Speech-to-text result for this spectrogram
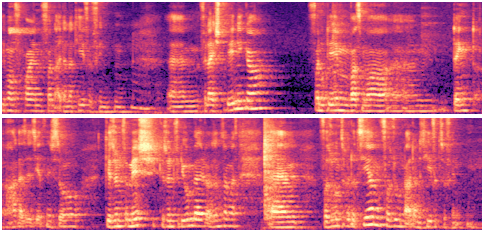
lieber ein Freund von Alternative finden. Mhm. Ähm, vielleicht weniger von dem, was man ähm, denkt, ah, das ist jetzt nicht so gesund für mich, gesund für die Umwelt oder sonst irgendwas. Ähm, versuchen zu reduzieren, versuchen eine Alternative zu finden.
